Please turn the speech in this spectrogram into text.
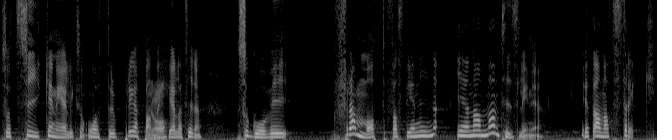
så att cykeln är liksom återupprepande Ja. hela tiden, så går vi framåt fast i en, ina- i en annan tidslinje. I ett annat streck.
